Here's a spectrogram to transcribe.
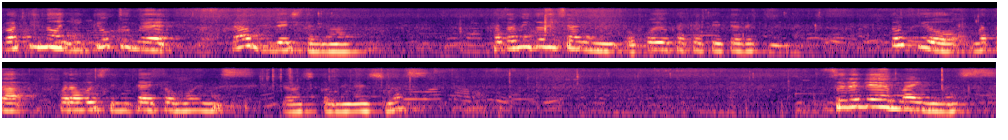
脇の2曲目ランプでしたが風見鶏さんにお声をかけていただき時をまたコラボしてみたいと思います。よろしくお願いします。それでは参ります。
